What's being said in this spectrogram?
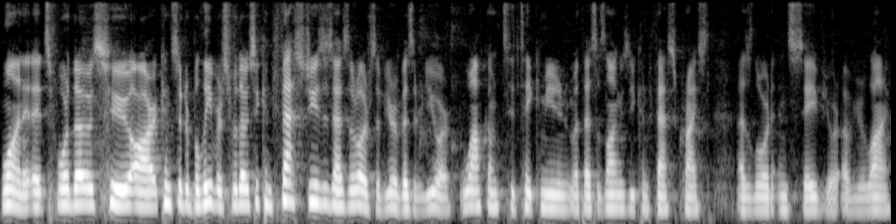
One, it's for those who are considered believers, for those who confess Jesus as the Lord. So, if you're a visitor, you are welcome to take communion with us as long as you confess Christ as Lord and Savior of your life.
